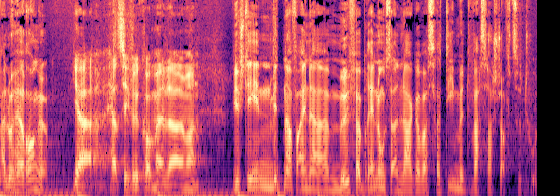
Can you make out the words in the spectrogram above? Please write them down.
Hallo Herr Ronge. Ja, herzlich willkommen, Herr Dahlmann. Wir stehen mitten auf einer Müllverbrennungsanlage. Was hat die mit Wasserstoff zu tun?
